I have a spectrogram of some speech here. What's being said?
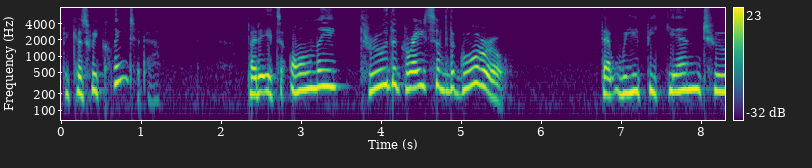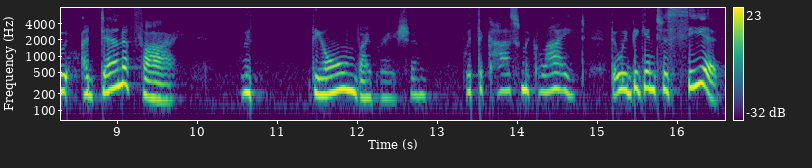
Because we cling to them. But it's only through the grace of the Guru that we begin to identify with the Om vibration with the cosmic light, that we begin to see it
